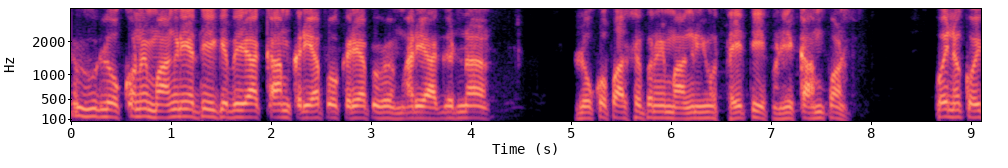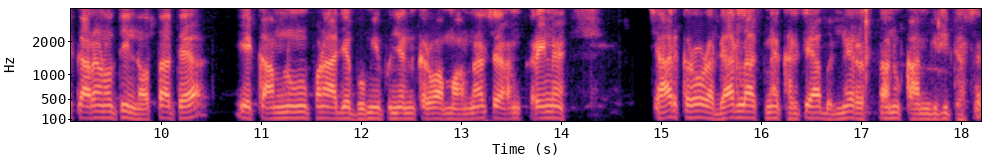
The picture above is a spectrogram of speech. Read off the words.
લોકોને માંગણી હતી કે ભાઈ આ કામ કરી આપો કરી આપો. મારી આગળના લોકો પાસે પણ એ માંગણીઓ થઈ હતી, પણ એ કામ પણ કોઈને કોઈ કારણોથી નહોતા થયા. એ કામનું પણ આજે ભૂમિપૂજન કરવામાં આવનાર છે. આમ કરીને ચાર કરોડ અઢાર લાખના ખર્ચે આ બંને રસ્તાનું કામગીરી થશે.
